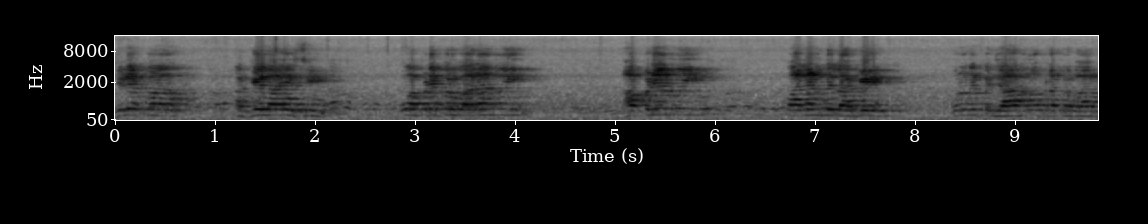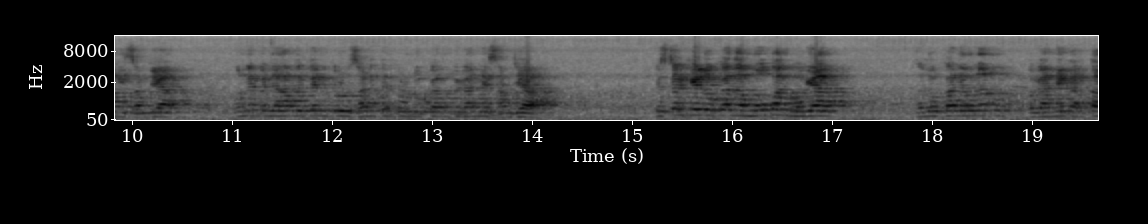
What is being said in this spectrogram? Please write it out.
ਜਿਹੜੇ ਆਪਾਂ ਅੱਗੇ ਲਾਏ ਸੀ, ਉਹ ਆਪਣੇ ਪਰਿਵਾਰਾਂ ਨੂੰ ਹੀ, ਆਪਣਿਆਂ ਨੂੰ ਹੀ ਪਾਲਣ ਤੇ ਲੱਗੇ ਉਹਨਾਂ ਨੇ ਪੰਜਾਬ ਨੂੰ ਆਪਣਾ ਪਰਿਵਾਰ ਨਹੀਂ ਸਮਝਿਆ। ਉਹਨੇ ਪੰਜਾਬ ਦੇ 3 ਕਰੋੜ 3.5 ਕਰੋੜ ਲੋਕਾਂ ਨੂੰ ਬੇਗਾਨੇ ਸਮਝਿਆ। ਇਸ ਕਰਕੇ ਲੋਕਾਂ ਦਾ ਮੋਹ ਭੰਗ ਹੋ ਗਿਆ। ਤਾਂ ਲੋਕਾਂ ਨੇ ਉਹਨਾਂ ਨੂੰ ਬਗਾਨੇ ਕਰਤਾ।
